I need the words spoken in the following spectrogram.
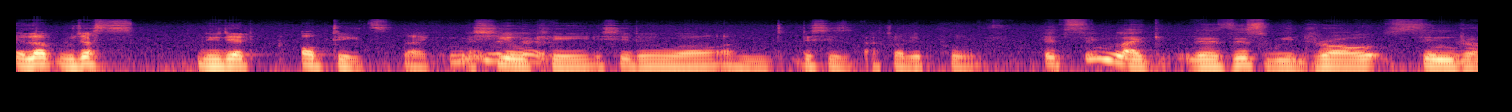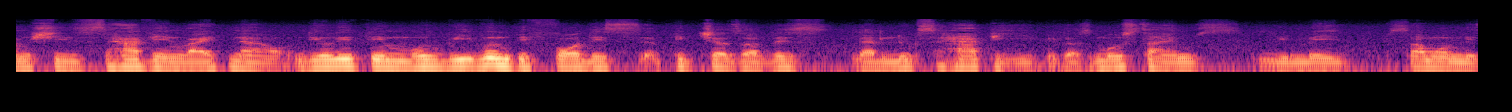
a lot. We just needed updates. Like, is she okay? Is she doing well? And this is actually proof. It seemed like there's this withdrawal syndrome she's having right now. The only thing, even before these pictures of this that looks happy, because most times you may someone may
